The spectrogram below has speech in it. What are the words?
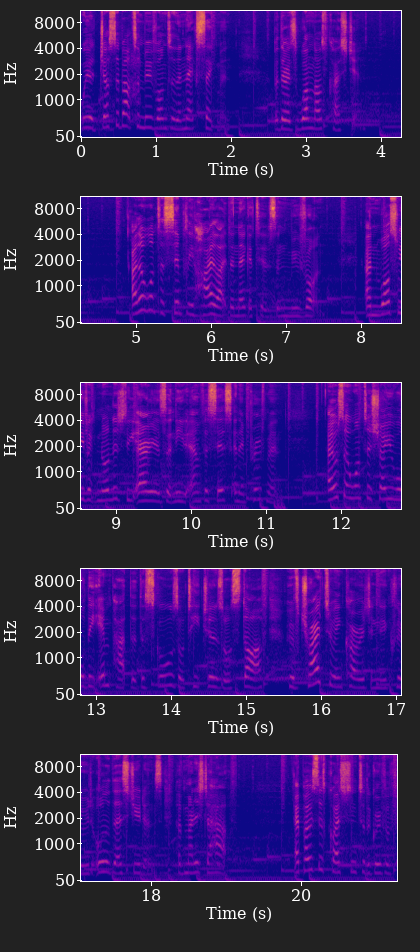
We are just about to move on to the next segment, but there is one last question. I don't want to simply highlight the negatives and move on. And whilst we've acknowledged the areas that need emphasis and improvement, I also want to show you all the impact that the schools or teachers or staff who have tried to encourage and include all of their students have managed to have. I posed this question to the group of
